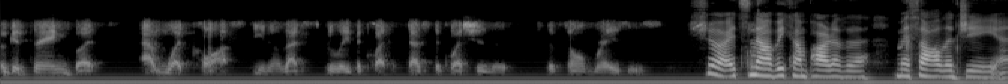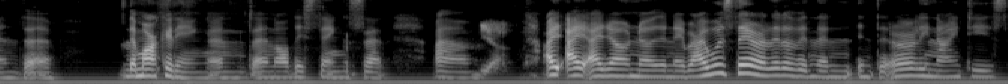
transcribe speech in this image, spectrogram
a good thing, but at what cost? You know, that's really the que- that's the question that the film raises. Sure, it's now become part of the mythology and the the marketing and and all these things that um, yeah. I, I, I don't know the neighbor. I was there a little bit in the, in the early 90s.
